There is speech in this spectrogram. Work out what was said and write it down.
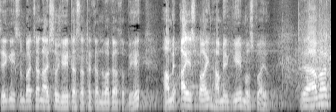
Սերգեյ Սմբաչյանը այսօր երիտասարդական նվագան խմբի հետ այս պահին համերգի է Մոսկվայում։ Դրա համար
